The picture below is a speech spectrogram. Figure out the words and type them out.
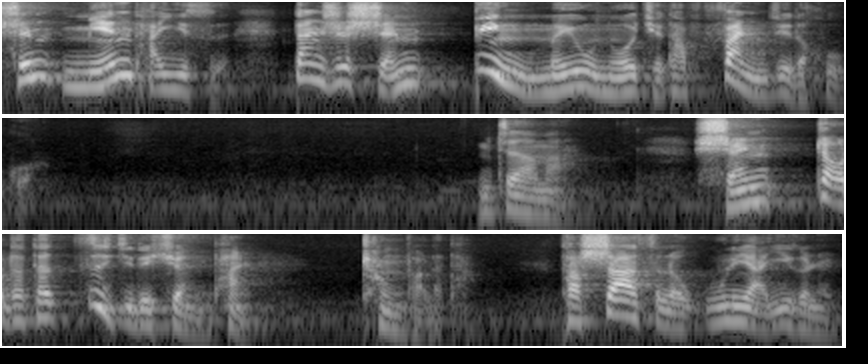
神免他一死，但是神并没有挪去他犯罪的后果，你知道吗？神照着他自己的选判惩罚了他，他杀死了乌利亚一个人，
